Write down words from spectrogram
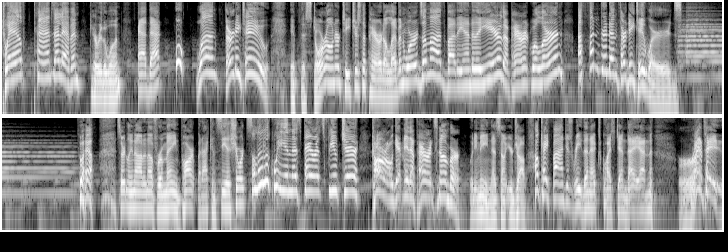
12 times 11, carry the one, add that, whoo, 132. If the store owner teaches the parrot 11 words a month by the end of the year, the parrot will learn 132 words. Well, certainly not enough for a main part, but I can see a short soliloquy in this parrot's future. Carl, get me the parrot's number. What do you mean? That's not your job. Okay, fine, just read the next question then. Two.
